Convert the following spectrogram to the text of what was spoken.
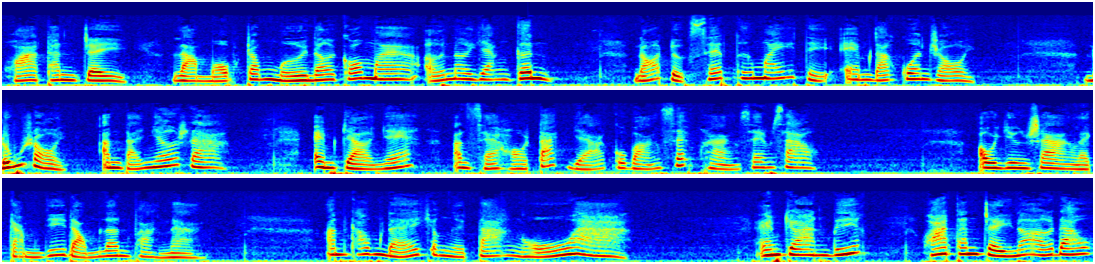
Hoa Thanh Trì là một trong 10 nơi có ma ở nơi Giang Kinh. Nó được xếp thứ mấy thì em đã quên rồi. Đúng rồi, anh đã nhớ ra. Em chờ nhé, anh sẽ hỏi tác giả của bản xếp hạng xem sao. Âu Dương Sàng lại cầm di động lên phàn nàn. Anh không để cho người ta ngủ à. Em cho anh biết, Hoa Thanh Trì nó ở đâu?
